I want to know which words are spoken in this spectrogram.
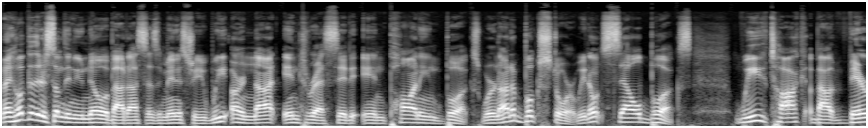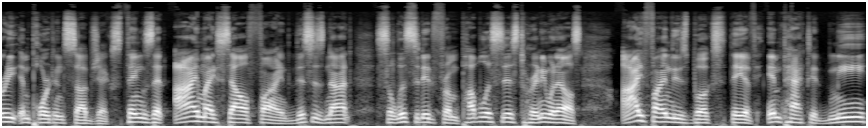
I hope that there's something you know about us as a ministry. We are not interested in pawning books. We're not a bookstore. We don't sell books. We talk about very important subjects, things that I myself find. This is not solicited from publicists or anyone else. I find these books, they have impacted me,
